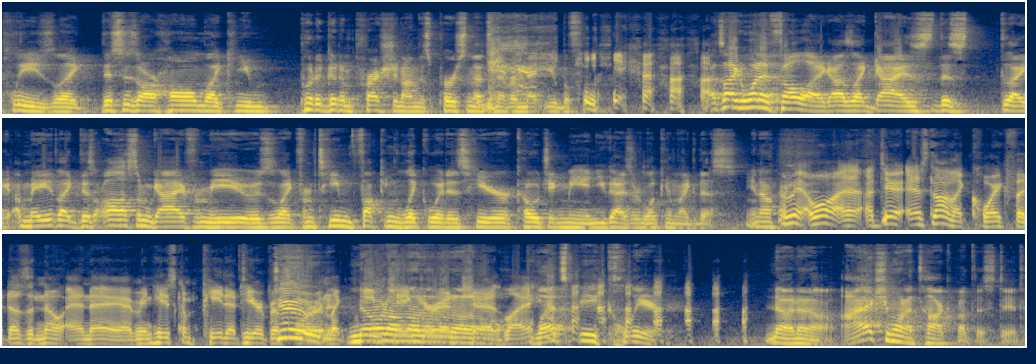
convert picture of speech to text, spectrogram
please like this is our home like can you put a good impression on this person that's never met you before yeah. that's like what it felt like i was like guys this like I made like this awesome guy from you is like from team fucking liquid is here coaching me and you guys are looking like this you know I mean, well, uh, dude, it's not like qojqva doesn't know NA. I mean, he's competed here before Dude, in like no, no, no, no, no, and no, shit. no. Like, Let's be clear. No, no, no. I actually want to talk about this, dude.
